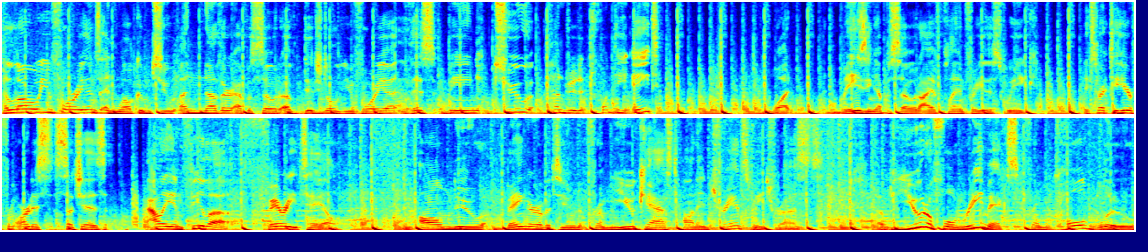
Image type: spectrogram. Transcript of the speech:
Hello, Euphorians, and welcome to another episode of Digital Euphoria. This being 228. What an amazing episode I have planned for you this week. Expect to hear from artists such as Aly and Fila, Ferry Tayle, an all new banger of a tune from UCast on In Trance We Trust, a beautiful remix from Cold Blue,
